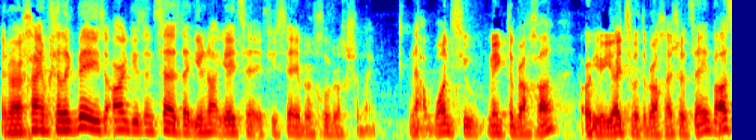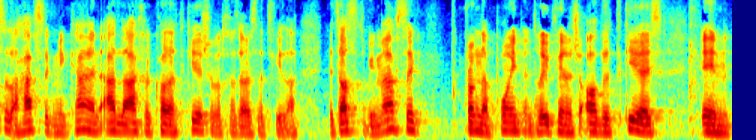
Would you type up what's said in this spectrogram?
in our Chaim Chelik Beis argues and says that you're not Yaitse if you say Baruch Shemai. Now, once you make the bracha, or you're yaitze with the bracha, I should say, it's also to be mafsik from that point until you finish all the tkiyas in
